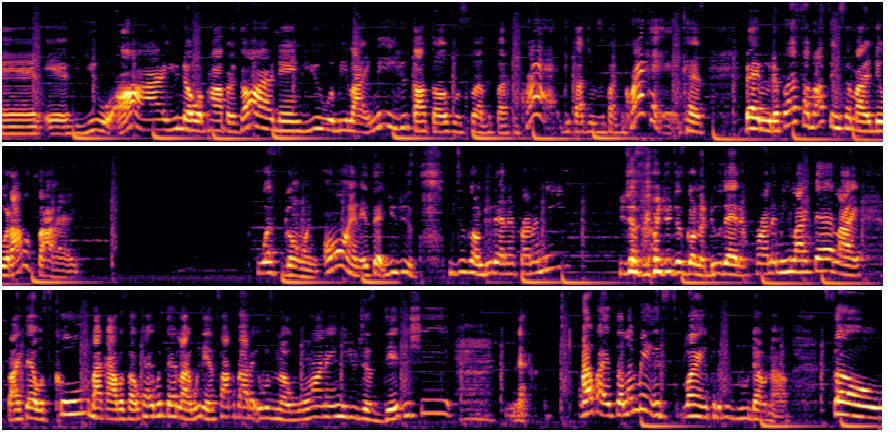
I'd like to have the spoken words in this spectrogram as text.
and if you are, you know what poppers are, then you would be like me. You thought those was fucking crack. You thought you was a fucking crackhead. Because, baby, the first time I seen somebody do it, I was like, what's going on? Is that you just you just gonna do that in front of me? You just you just gonna do that in front of me like that? Like like that was cool? Like I was okay with that? Like we didn't talk about it? It was no warning? You just did the shit? No. Okay, so let me explain for the people who don't know. So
